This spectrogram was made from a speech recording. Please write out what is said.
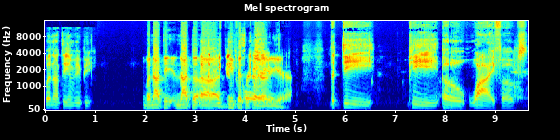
But not the MVP. but not the not the Not uh, defensive, player, of the year. yeah. The D P O Y, folks.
